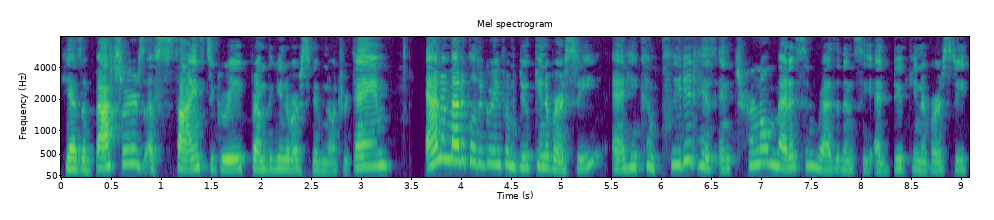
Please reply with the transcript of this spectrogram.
He has a bachelor's of science degree from the University of Notre Dame and a medical degree from Duke University, and he completed his internal medicine residency at Duke University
